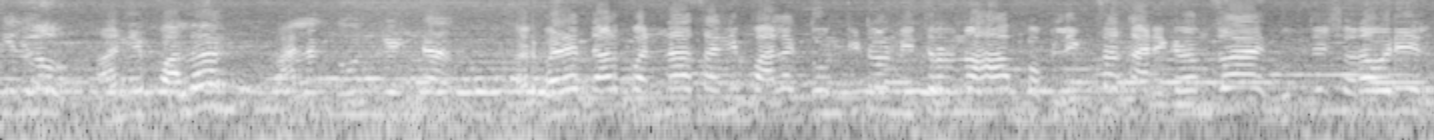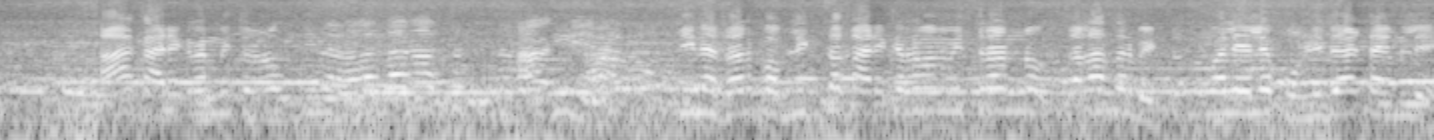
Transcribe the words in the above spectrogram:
किलो. आणि पालक? पालक दोन क्विंटल. हरभऱ्याची डाळ पन्नास आणि पालक दोन क्विंटल. मित्रांनो हा पब्लिकचा कार्यक्रम जो आहे गुप्तेश्वरावरील हा कार्यक्रम मित्रांनो तीन हजार तीन हजार पब्लिकचा कार्यक्रम आहे मित्रांनो. चला तर भेटतो तुम्हाला याला कोणी द्या टाइमले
